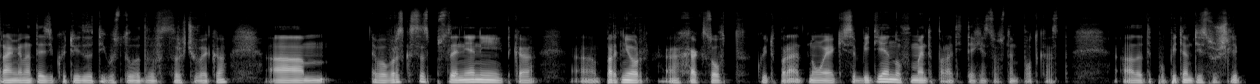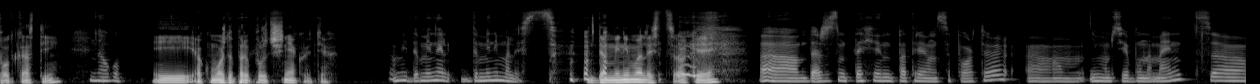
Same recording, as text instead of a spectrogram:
ранга на тези, които идват и гостуват в свърхчовека. А, във връзка с последния ни така, партньор Hacksoft, които правят много яки събития, но в момента правят и техен собствен подкаст. А, да те попитам, ти слушаш ли подкасти? Много. И ако можеш да препоръчаш някой от тях. Ами, The, mini, the Minimalists. The Minimalists, окей. Okay. А, даже съм техен Patreon supporter. А, имам си абонамент. А,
